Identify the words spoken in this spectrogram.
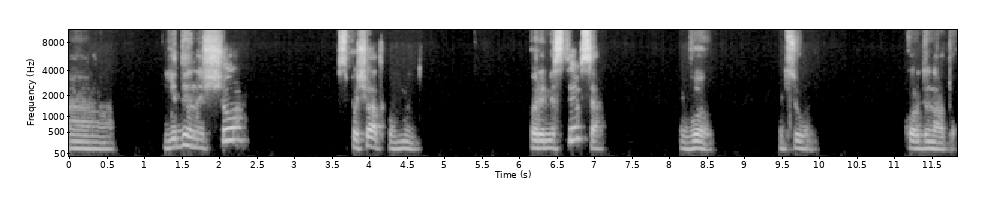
Е, Єдине, що спочатку ми перемістимося в цю координату,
